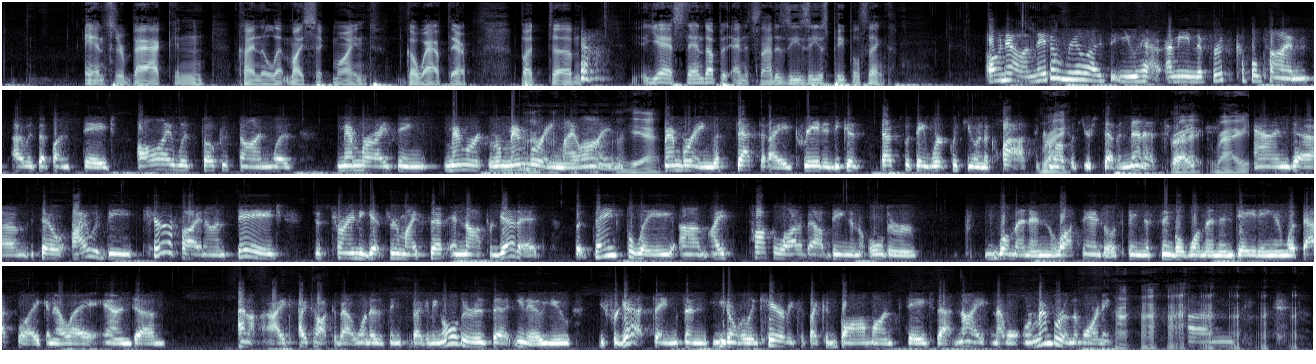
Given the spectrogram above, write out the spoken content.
answer back and kind of let my sick mind go out there. But um, yeah, stand up, and it's not as easy as people think. Oh no, and they don't realize that you have. I mean, the first couple times I was up on stage, all I was focused on was memorizing, memor- remembering my lines, Yeah. remembering the set that I had created because that's what they work with you in a class to come Right. up with your seven minutes, right? Right, right. And um, so I would be terrified on stage, just trying to get through my set and not forget it. But thankfully, um, I talk a lot about being an older woman in Los Angeles, being a single woman and dating, and what that's like in LA. And um, and I, I talk about one of the things about getting older is that you know you you forget things and you don't really care because I could bomb on stage that night and I won't remember in the morning. Um,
